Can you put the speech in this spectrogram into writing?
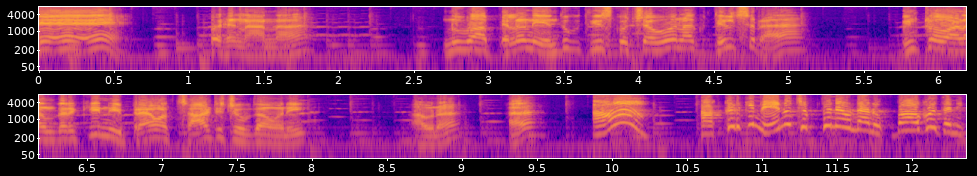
ఏ, ఏ, ఏ. ఒరే నాన్న నువ్వు ఆ పిల్లని ఎందుకు తీసుకొచ్చావో నాకు తెలుసురా. ఇంట్లో వాళ్ళందరికీ నీ ప్రేమ చాటి చెబుదామని. అవునా? ఆ? ఆ అక్కడికి నేను చెప్తూనే ఉన్నాను. బాగోదని.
